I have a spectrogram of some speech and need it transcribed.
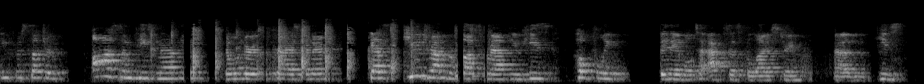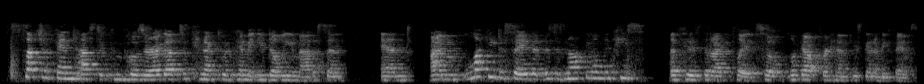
Thank you for such an awesome piece, Matthew. No wonder it's a surprise winner. Yes, huge round of applause for Matthew. He's hopefully been able to access the live stream. Um, he's such a fantastic composer. I got to connect with him at UW Madison, and I'm lucky to say that this is not the only piece of his that I've played. So look out for him. He's going to be famous.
